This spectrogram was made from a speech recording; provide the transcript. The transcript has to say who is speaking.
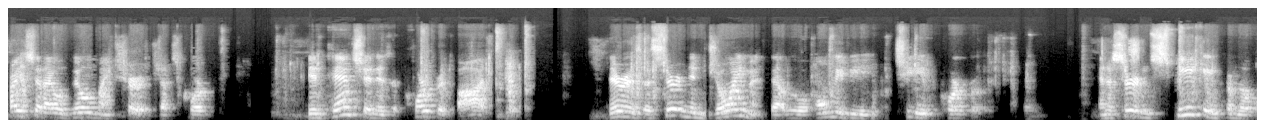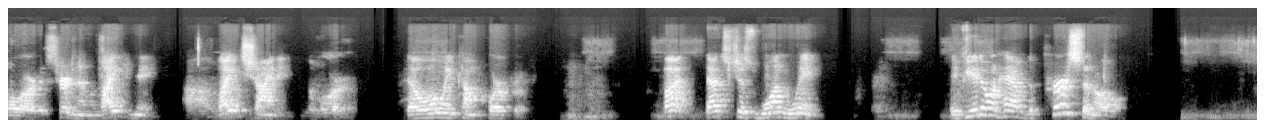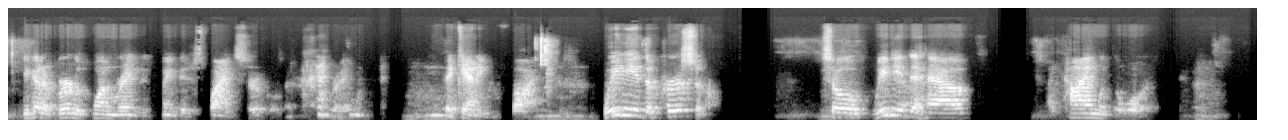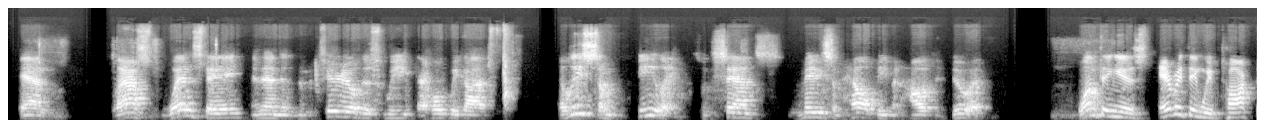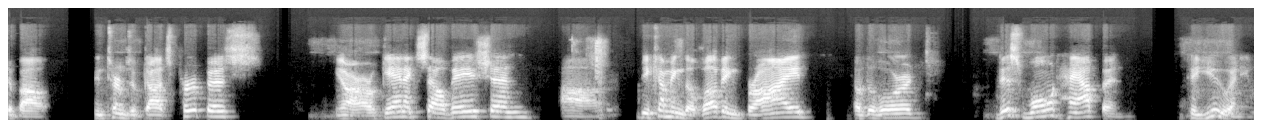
Speaker 1: Christ said, I will build my church. That's corporate. The intention is a corporate body. There is a certain enjoyment that will only be achieved corporately, and a certain speaking from the Lord, a certain enlightening, uh, light shining from the Lord that will only come corporate. But that's just one wing. If you don't have the personal, you got a bird with one ring, wing that just flying circles. Right. Mm-hmm. They can't even fly. Mm-hmm. We need the personal. So mm-hmm. we need to have a time with the Lord. And last Wednesday, and then in the material this week, I hope we got at least some feeling, some sense, maybe some help even how to do it. One thing is everything we've talked about in terms of God's purpose, you know, our organic salvation, uh, becoming the loving bride of the Lord, this won't happen to you anyway,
